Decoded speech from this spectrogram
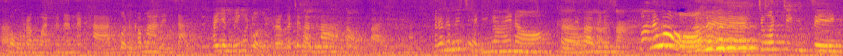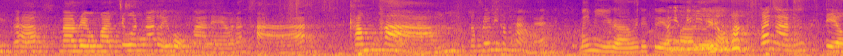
ค่ะหกรางวัลเท่านั้นนะคะ กดเข้ามาเลยจ้ะถ้ายังไม่กดเราก็จะลันลาต่อไปแล้วก็จะไม่แจกง่ายๆเนาะค่ะได้พาไปดูมาแล้วเหรอแหมจวดจริงๆนะคะมาเร็วมาจวดมากเลยหกมาแล้วนะคะคำถามน้องเปรี้ยวมีคำถามไหม ไม่มีค่ะ ไม่ได้เตรียมไม่มาไม่เลมีย เหรอคะถ้างั้นเดี๋ยว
